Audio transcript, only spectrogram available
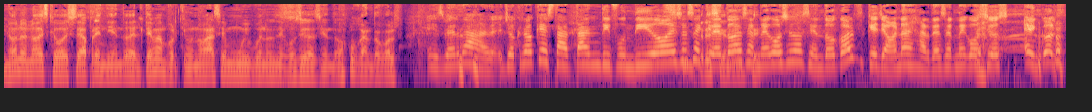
No, no, no, es que estoy aprendiendo del tema porque uno hace muy buenos negocios haciendo jugando golf. Es verdad, yo creo que está tan difundido ese secreto de hacer negocios haciendo golf que ya van a dejar de hacer negocios en golf.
